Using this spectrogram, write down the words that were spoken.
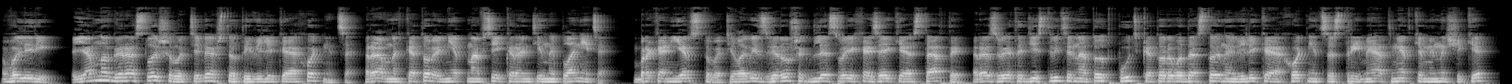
«Валерий, я много раз слышал от тебя, что ты великая охотница, равных которой нет на всей карантинной планете. Браконьерствовать и ловить зверушек для своей хозяйки Астарты – разве это действительно тот путь, которого достойна великая охотница с тремя отметками на щеке?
